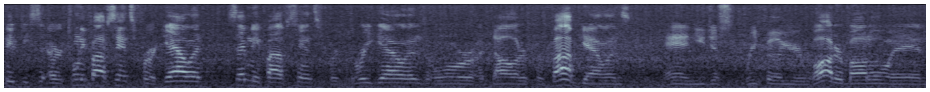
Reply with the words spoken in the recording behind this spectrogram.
50 or 25 cents for a gallon, 75 cents for three gallons, or a dollar for five gallons, and you just refill your water bottle and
